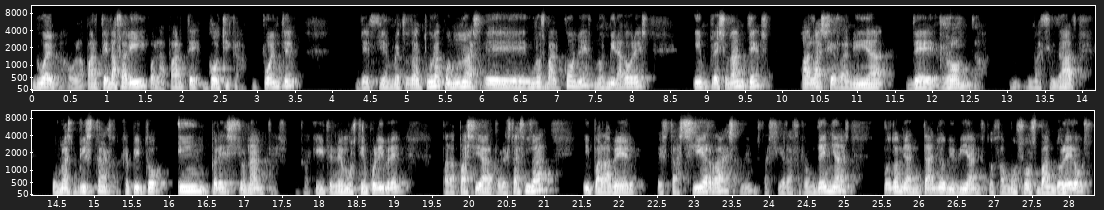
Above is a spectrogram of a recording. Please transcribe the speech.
nueva, o la parte nazarí con la parte gótica. Un puente de 100 metros de altura con eh, unos balcones, unos miradores impresionantes a la serranía de Ronda, una ciudad con unas vistas, repito, impresionantes. Aquí tenemos tiempo libre para pasear por esta ciudad y para ver estas sierras, ¿eh? estas sierras rondeñas, por donde antaño vivían estos famosos bandoleros,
